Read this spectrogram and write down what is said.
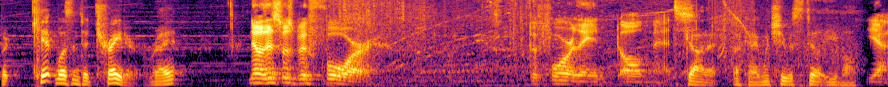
But Kit wasn't a traitor, right? No, this was before. Before they had all met. Got it. Okay, when she was still evil. Yeah.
